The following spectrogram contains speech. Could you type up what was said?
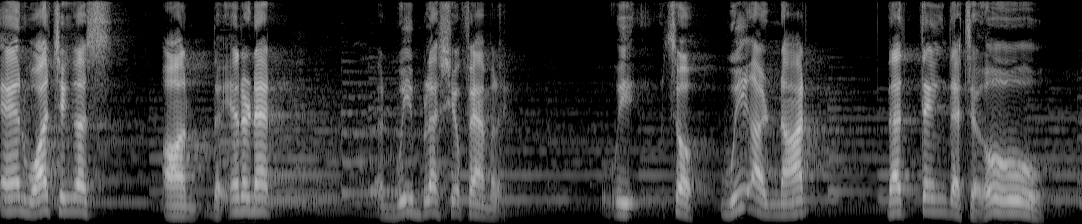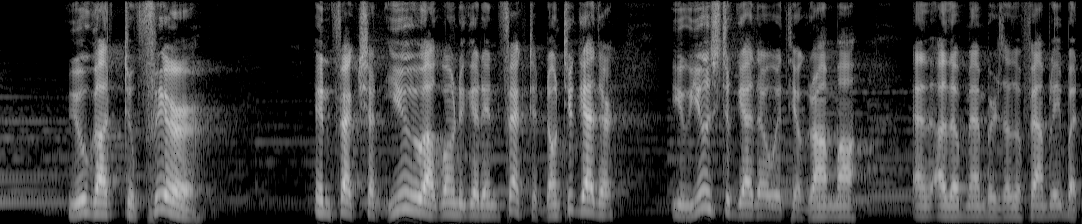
and watching us on the internet. And we bless your family. We so we are not that thing that says, oh, you got to fear infection. You are going to get infected. Don't you gather? You used to gather with your grandma and other members of the family, but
